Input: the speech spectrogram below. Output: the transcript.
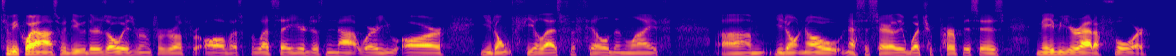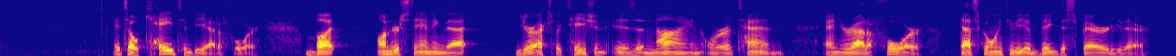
to be quite honest with you, there's always room for growth for all of us. But let's say you're just not where you are, you don't feel as fulfilled in life, um, you don't know necessarily what your purpose is. Maybe you're at a four. It's okay to be at a four, but understanding that your expectation is a nine or a 10 and you're at a four, that's going to be a big disparity there.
